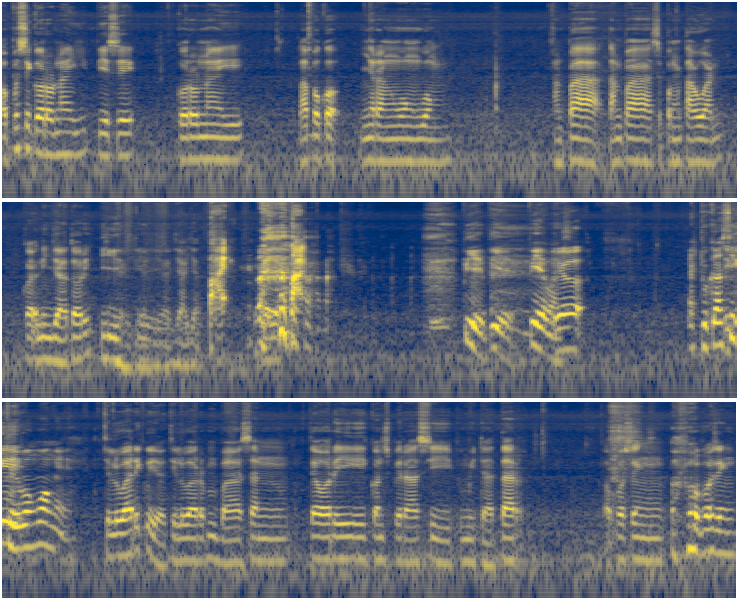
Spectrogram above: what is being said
Apa sih corona iki? Piye sih? Corona iki. Lapo kok nyerang wong-wong tanpa tanpa sepengetahuan. Kayak ninja tori? Iya iya iya iya iya. Tak. Iya iya tak piye piye piye mas? Ya edukasi Iki- gawe wong-wong e di luar iku ya di luar pembahasan teori konspirasi bumi datar. Apa sing apa apa sing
